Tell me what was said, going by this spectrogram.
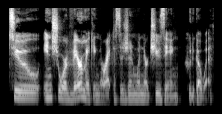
to ensure they're making the right decision when they're choosing who to go with?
